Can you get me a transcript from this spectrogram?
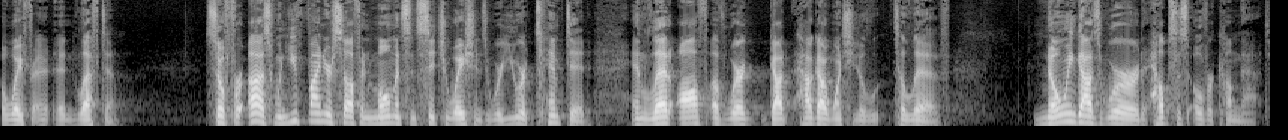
away from and left him. So for us, when you find yourself in moments and situations where you are tempted and led off of where God, how God wants you to, to live, knowing God's word helps us overcome that.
